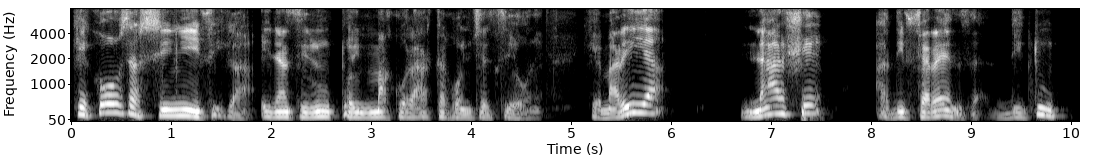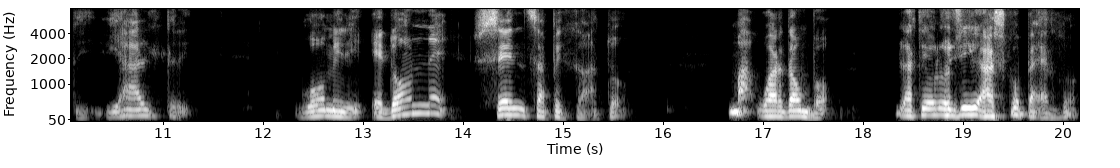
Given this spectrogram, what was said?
che cosa significa innanzitutto Immacolata Concezione? Che Maria nasce a differenza di tutti gli altri uomini e donne senza peccato. Ma guarda un po', la teologia ha scoperto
